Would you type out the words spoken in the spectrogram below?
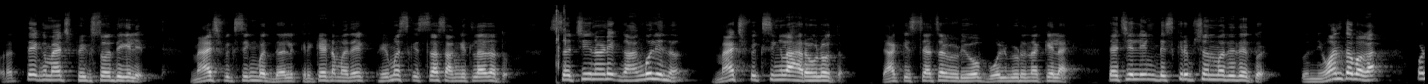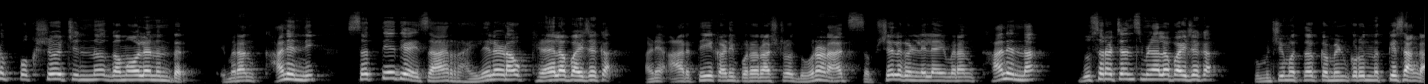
प्रत्येक मॅच फिक्स होती गेली. मॅच फिक्सिंगबद्दल क्रिकेटमध्ये एक फेमस किस्सा सांगितला जातो. सचिन आणि गांगुलीनं मॅच फिक्सिंगला हरवलं होतं. त्या किस्स्याचा व्हिडिओ बोलबिडून केलाय. त्याची लिंक डिस्क्रिप्शनमध्ये देतोय. तो निवांत बघा. पण पक्ष चिन्ह गमावल्यानंतर इम्रान खान यांनी सत्तेत यायचा राहिलेला डाव खेळायला पाहिजे का? आणि आर्थिक आणि परराष्ट्र धोरणात सपशेल गणलेल्या इम्रान खान यांना दुसरा चान्स मिळाला पाहिजे का? तुमची मतं कमेंट करून नक्की सांगा.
